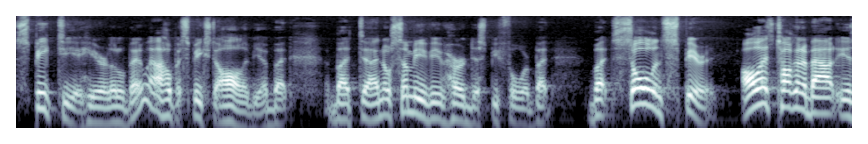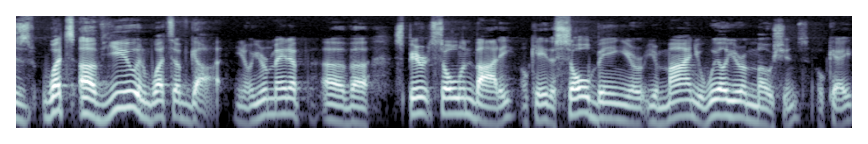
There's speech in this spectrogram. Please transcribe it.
speak to you here a little bit. Well, I hope it speaks to all of you, but but uh, I know some of you have heard this before. But but soul and spirit, all that's talking about is what's of you and what's of God. You know, you're made up of uh, spirit, soul, and body. Okay, the soul being your your mind, your will, your emotions. Okay,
